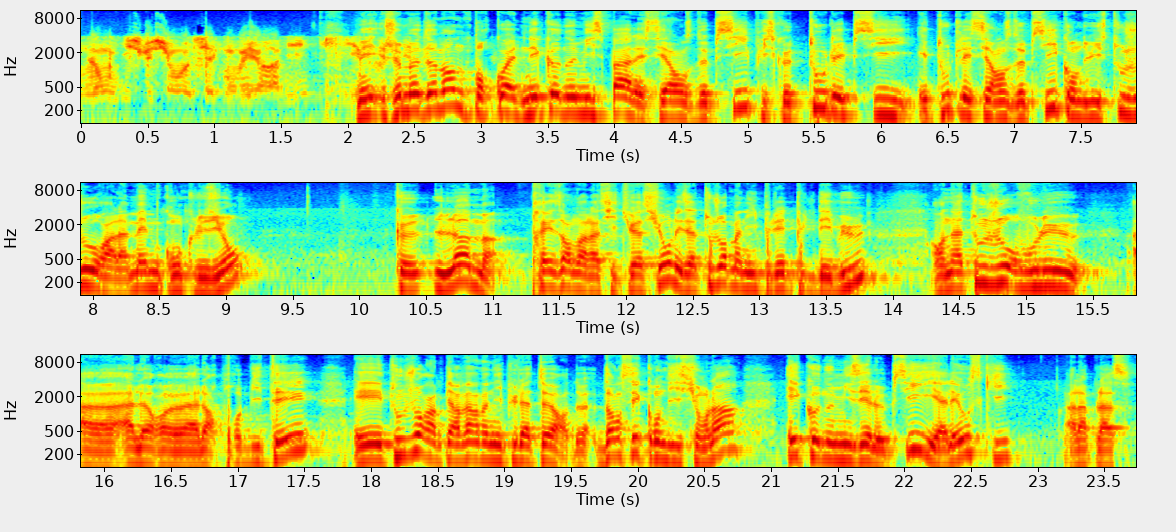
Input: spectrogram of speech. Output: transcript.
une longue discussion aussi avec mon meilleur ami. Mais je me demande pourquoi elle n'économise pas les séances de psy, puisque tous les psys et toutes les séances de psy conduisent toujours à la même conclusion, que l'homme présent dans la situation les a toujours manipulés depuis le début, en a toujours voulu à, leur, euh, à leur probité, et toujours un pervers manipulateur. Dans ces conditions-là, économiser le psy et aller au ski à la place.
